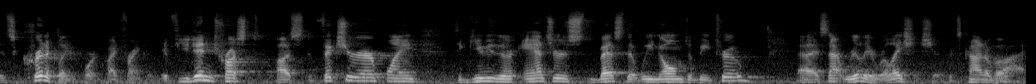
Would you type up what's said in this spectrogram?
It's critically important, quite frankly. If you didn't trust us to fix your airplane, to give you the answers best that we know them to be true, uh, it's not really a relationship. It's kind of a Right.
